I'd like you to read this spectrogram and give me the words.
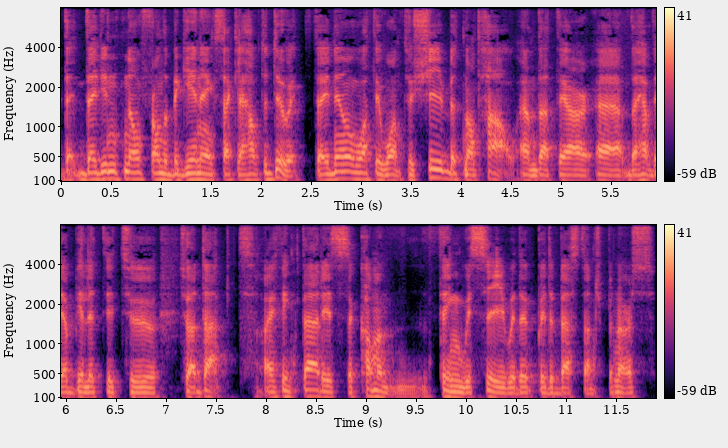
they didn't know from the beginning exactly how to do it. They know what they want to achieve, but not how, and that they are uh, they have the ability to to adapt. I think that is a common thing we see with the, with the best entrepreneurs.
